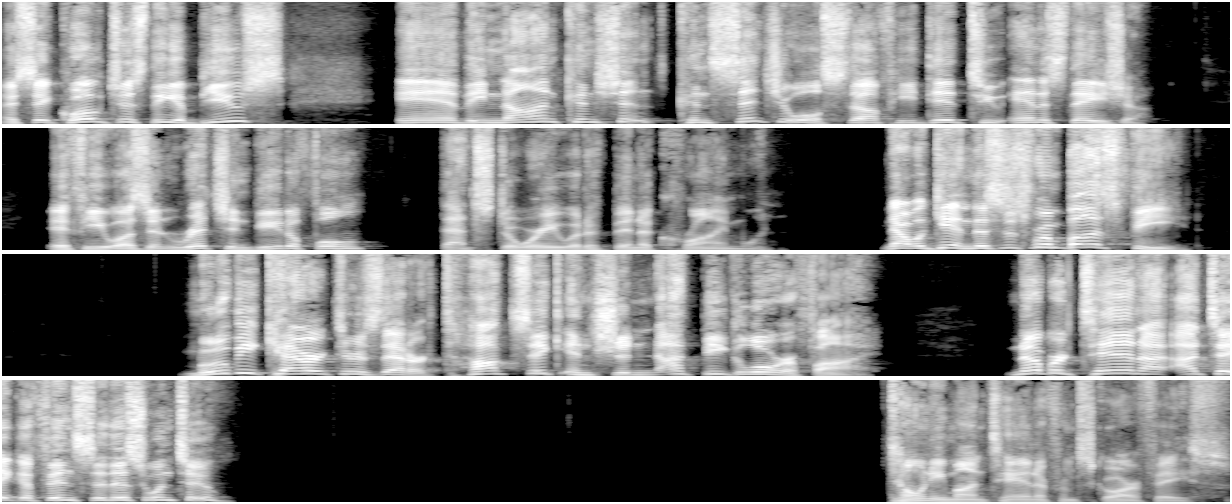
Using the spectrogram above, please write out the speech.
I say, quote, just the abuse and the non consensual stuff he did to Anastasia. If he wasn't rich and beautiful, that story would have been a crime one. Now, again, this is from BuzzFeed. Movie characters that are toxic and should not be glorified. Number 10, I, I take offense to this one too. Tony Montana from Scarface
